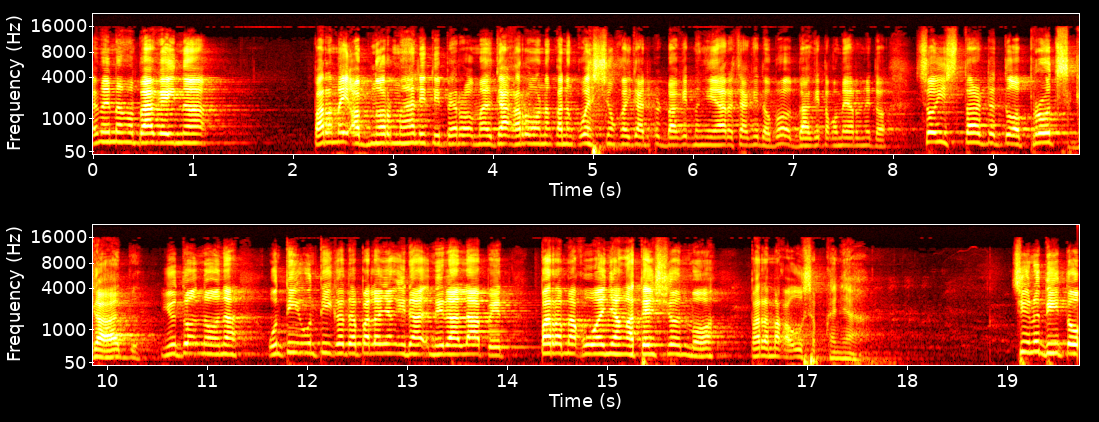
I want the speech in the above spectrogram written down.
Ay may mga bagay na para may abnormality pero magkakaroon ng kanang question kay God, bakit nangyayari sa akin ito? Bakit ako meron ito? So he started to approach God. You don't know na unti-unti ka na pala niyang ina- nilalapit para makuha niya ang attention mo para makausap ka niya. Sino dito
